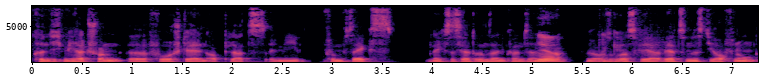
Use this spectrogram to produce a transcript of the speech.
könnte ich mir halt schon äh, vorstellen, ob Platz irgendwie 5, 6 nächstes Jahr drin sein könnte. Ja. Ja, Okay. sowas wäre wär zumindest die Hoffnung.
